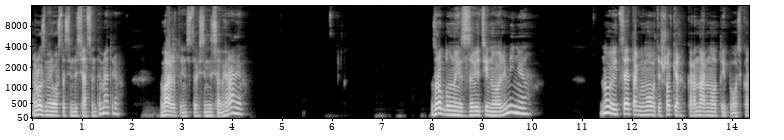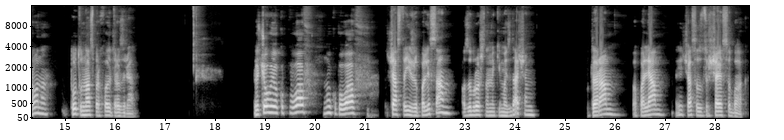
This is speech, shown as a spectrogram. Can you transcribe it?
Розмір його 170 см. Важить він 180 грамів. Зроблений з авіаційного алюмінію. Ну і це, так би мовити, шокер коронарного типу. Ось корона. Тут у нас проходить розряд. Для чого його купував? Ну, купував. Часто їжджу по лісам, по заброшеним якимось дачам, хуторам, по полям і часто зустрічаю собак.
